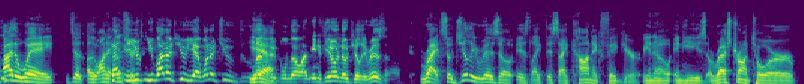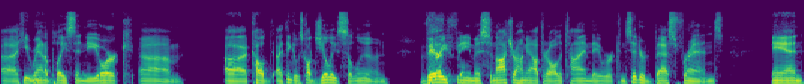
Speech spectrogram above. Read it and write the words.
by the way, just, I want to answer. You, you, why don't you? Yeah, why don't you yeah. let people know? I mean, if you don't know Jilly Rizzo, right? So Jilly Rizzo is like this iconic figure, you know, and he's a restaurateur. Uh, he ran a mm-hmm. place in New York, um, uh, called I think it was called Jilly's Saloon. Very yeah. famous. Sinatra hung out there all the time. They were considered best friends. And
